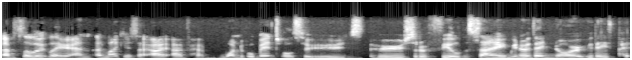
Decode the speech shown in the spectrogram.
absolutely, and and like you say, I, have had wonderful mentors who who sort of feel the same. You know, they know who these pe-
